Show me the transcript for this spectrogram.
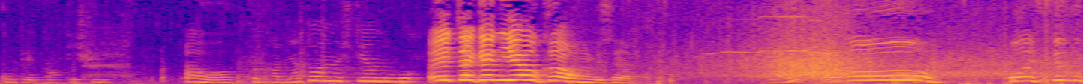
Complètement fichu. Ah ouais. Faudra bientôt en acheter un nouveau. Et t'as gagné encore Non mais c'est n'importe quoi. Ah non Bon, est-ce que vous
